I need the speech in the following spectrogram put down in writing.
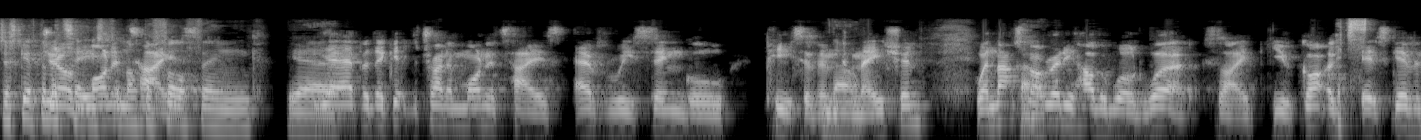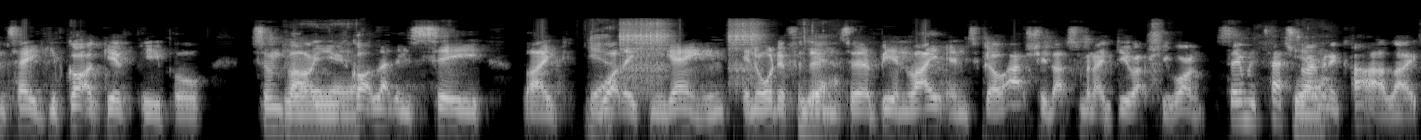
just give them a know, taste, and not the full thing. yeah, Yeah, but they get they're trying to monetize every single piece of No. information when that's No. not really how the world works. Like you've got to, It's- it's, give and take. You've got to give people some value. yeah, You've yeah. got to let them see like Yeah. what they can gain in order for them to be enlightened to go. Actually, that's something I do actually want. Same with test driving a car. Like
